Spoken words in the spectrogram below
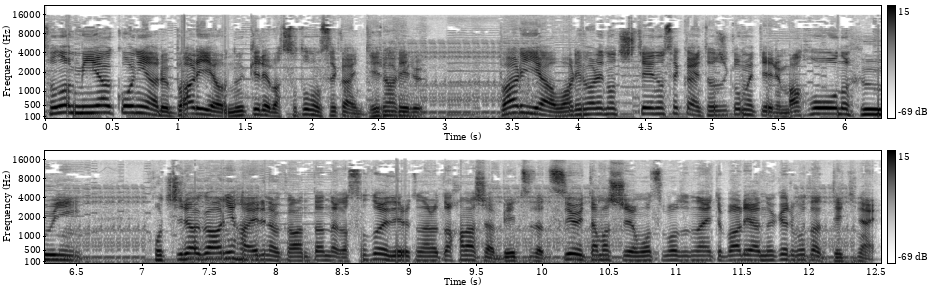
その都にあるバリアを抜ければ外の世界に出られる。バリアは我々の地底の世界に閉じ込めている魔法の封印。こちら側に入るのは簡単だが外へ出るとなると話は別だ。強い魂を持つ者でないとバリアを抜けることはできない。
